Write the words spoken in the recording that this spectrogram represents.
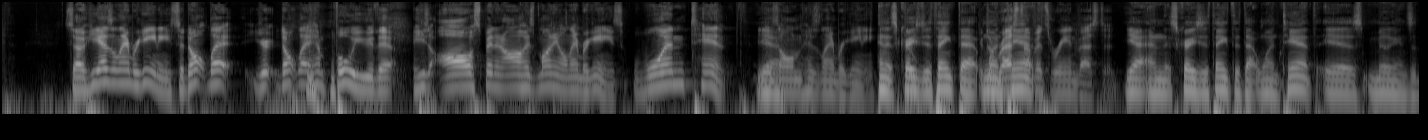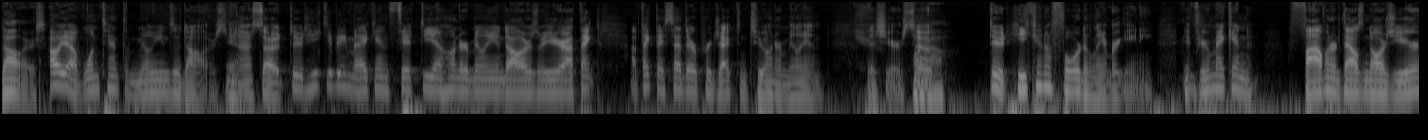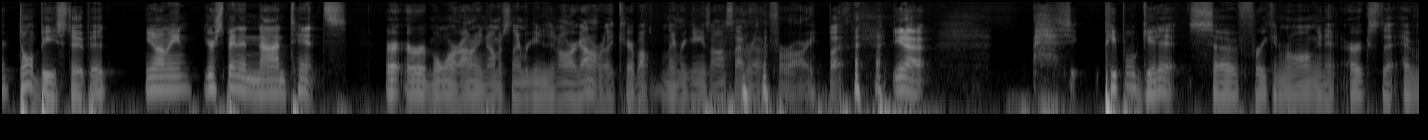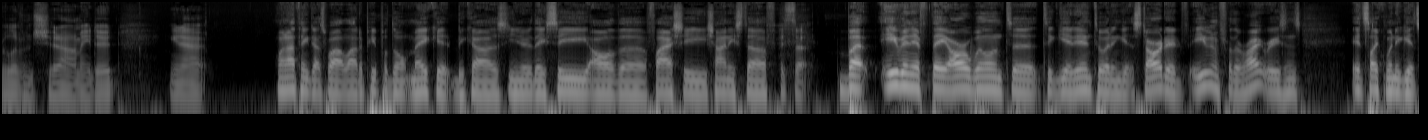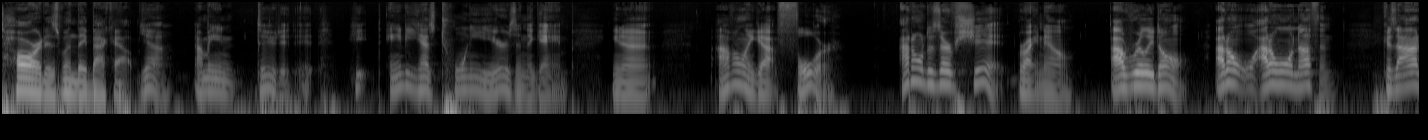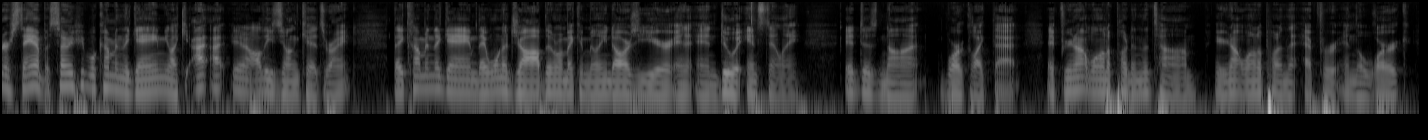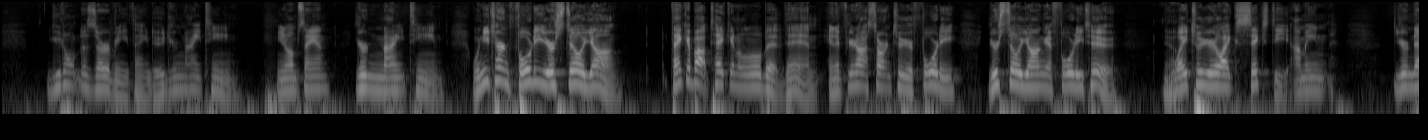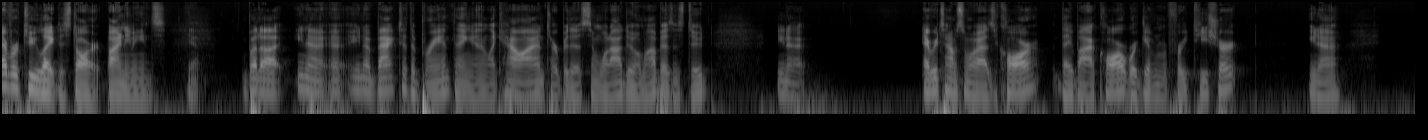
So he has a Lamborghini. So don't let your don't let him fool you that he's all spending all his money on Lamborghinis. One tenth is Yeah. on his Lamborghini. And it's crazy to think that The rest tenth. of it's reinvested. Yeah, and it's crazy to think that that one tenth is millions of dollars. Oh yeah, one tenth of millions of dollars. You know, so dude, he could be making fifty, a hundred million dollars a year. I think I think they said they're projecting two hundred million this year. So wow. dude, he can afford a Lamborghini. If you're making five hundred thousand dollars a year, don't be stupid. You know what I mean? You're spending nine tenths or, or more. I don't even know how much Lamborghinis in are. I don't really care about Lamborghinis. Honestly, I'd rather Ferrari. But you know, people get it so freaking wrong, and it irks the ever living shit out of me, dude. You know, Well, I think that's why a lot of people don't make it because you know they see all the flashy, shiny stuff. it's a But even if they are willing to to get into it and get started, even for the right reasons, it's like when it gets hard is when they back out. Yeah, I mean, dude, it, it, Andy has 20 years in the game. You know, I've only got four. I don't deserve shit right now. I really don't. I don't. I don't want nothing because I understand. But so many people come in the game. Like I, I, you know, all these young kids, right? They come in the game. They want a job. They want to make a million dollars a year and and do it instantly. It does not work like that. If you're not willing to put in the time, you're not willing to put in the effort and the work, you don't deserve anything, dude. You're 19. You know what I'm saying? You're 19. When you turn 40, you're still young. Think about taking a little bit then. And if you're not starting until you're 40, you're still young at 42. Yeah. Wait till you're like 60. I mean, you're never too late to start by any means. Yeah. But uh, you know, uh, you know, back to the brand thing and like how I interpret this and what I do in my business, dude. You know, every time somebody has a car, they buy a car, we're giving them a free T-shirt. You know,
